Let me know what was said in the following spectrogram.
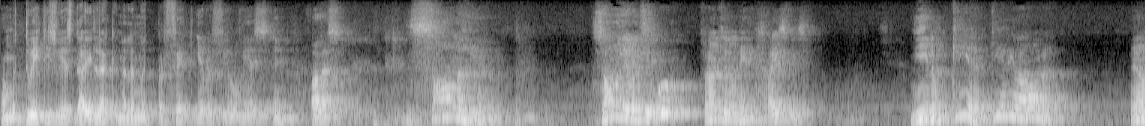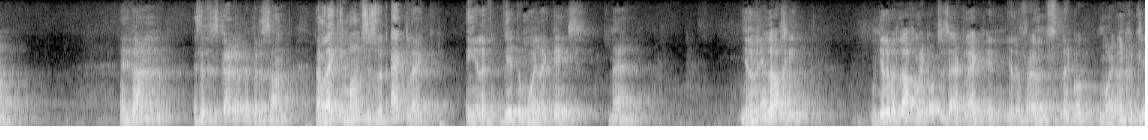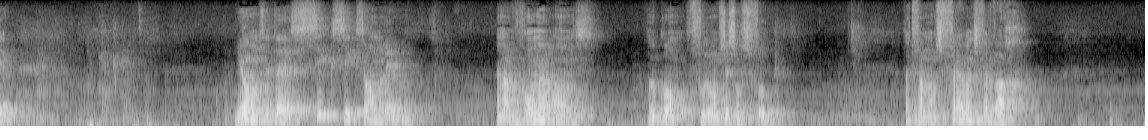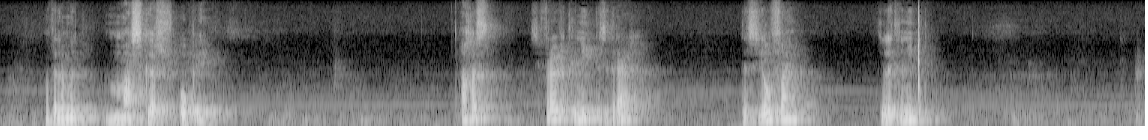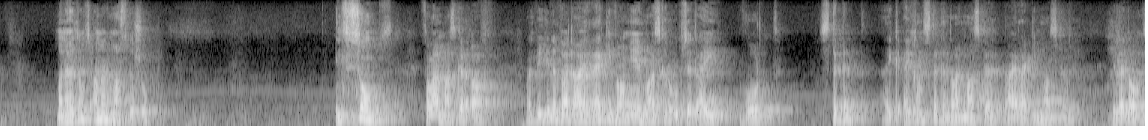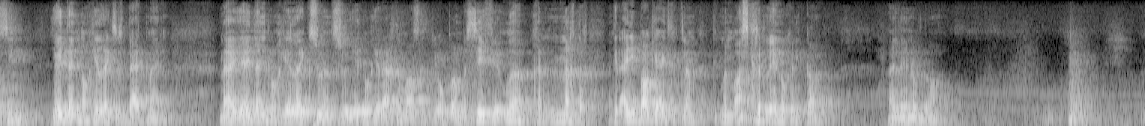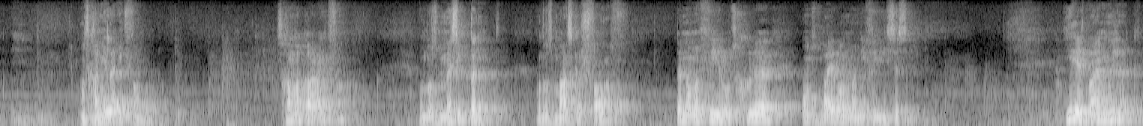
Dan moet tweetjies wees duidelik en hulle moet perfek eweveel wees en alles die samelewing. Samelewing sê, "O, vrouens, julle moet net nie grys wees nie. Nee, julle moet kleur, kleur julle hare." Ja. En dan is dit verskriklik interessant. Dan lyk die man soos wat ek lyk en jy weet hoe mooi lyk Des, né? Jy moet nie lag nie. Want julle wat lag lyk ook soos ek lyk en julle vrouens lyk ook mooi ingekleed. Jongens, dit is 'n siek siek samelewing. En dan wonder ons hoekom voel ons soos ons voel? Wat van ons vrouens verwag? Want hulle moet maskers op hê. Ag as die vrou dit geniet, dis dit reg. Dis heel fyn. Jy het geniet. Maar nou het ons ander maskers op. En soms val daai masker af. Want weet julle wat daai rekkie waarmee jy 'n masker opsit, hy word stikkend. Hy hy gaan stik in daai masker, daai rekkie masker. Jy het al gesien. Jy dink nog jy lyk soos Batman. Nee, jy dink nog jy lyk so en so. Jy het nog die regte maskertjie op en besef jy o, genigtig. Ek het uit die bakkie uitgeklim. My masker lê nog in die kar. Hy lê nog daar. Ons gaan julle uitvang. Ons gaan mekaar uitvang. Want ons mis die punt. Want ons maskers val af. Punt nommer 4, ons glo ons Bybel maar nie vir Jesus nie. Hierdie is baie moeilik.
